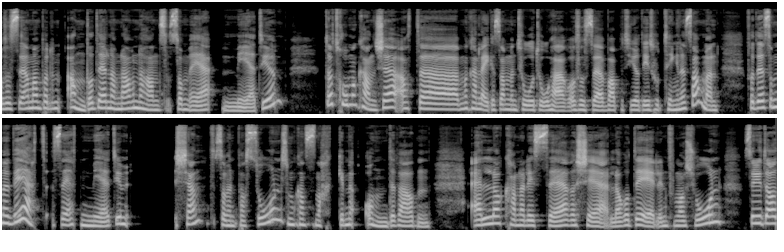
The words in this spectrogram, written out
Og så ser man på den andre delen av navnet hans, som er medium. Da tror man kanskje at uh, man kan legge sammen to og to her, og så se hva betyr de to tingene sammen. For det som vi vet, så er et medium kjent som en person som kan snakke med åndeverden, eller kanalisere sjeler og dele informasjon, så de da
